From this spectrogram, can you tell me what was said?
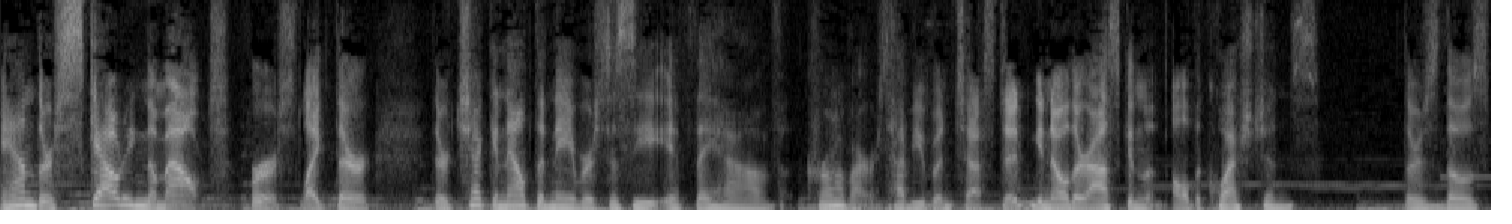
and they're scouting them out first. Like they're they're checking out the neighbors to see if they have coronavirus. Have you been tested? You know, they're asking all the questions. There's those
